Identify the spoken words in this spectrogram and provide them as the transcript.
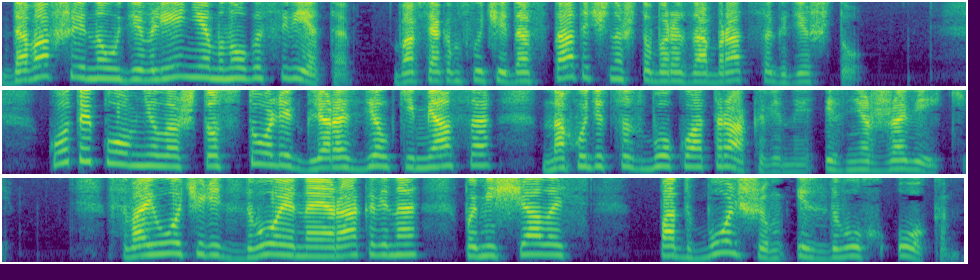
дававшие на удивление много света. Во всяком случае, достаточно, чтобы разобраться, где что. Кота помнила, что столик для разделки мяса находится сбоку от раковины из нержавейки. В свою очередь, сдвоенная раковина помещалась под большим из двух окон.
